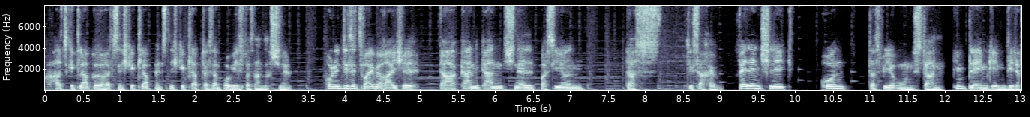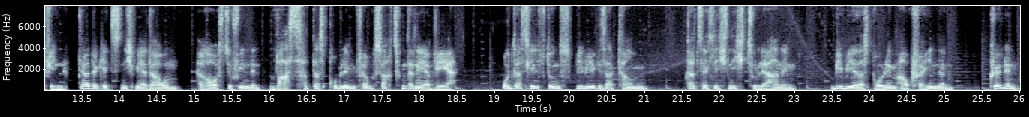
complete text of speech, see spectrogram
hat es geklappt oder hat es nicht geklappt? Wenn es nicht geklappt hat, dann probierst du was anderes schnell. Und in diese zwei Bereiche, da kann ganz schnell passieren, dass die Sache Wellen schlägt und dass wir uns dann im Blame Game wiederfinden. Ja, da geht es nicht mehr darum, herauszufinden, was hat das Problem verursacht, sondern eher wer. Und das hilft uns, wie wir gesagt haben, tatsächlich nicht zu lernen, wie wir das Problem auch verhindern können,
